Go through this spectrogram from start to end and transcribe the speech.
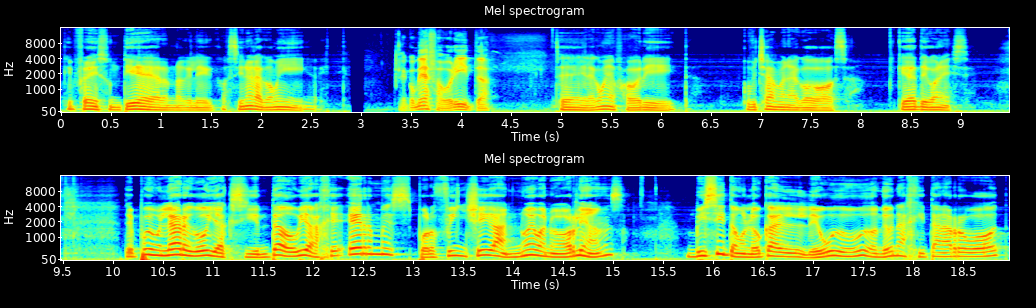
que Fry es un tierno, que le cocinó la comida. ¿viste? La comida favorita. Sí, la comida favorita. Escuchame una cosa. Quédate con ese. Después de un largo y accidentado viaje, Hermes por fin llega a Nueva Nueva Orleans, visita un local de vudú donde una gitana robot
